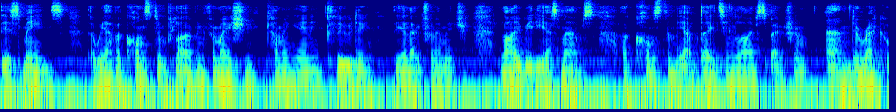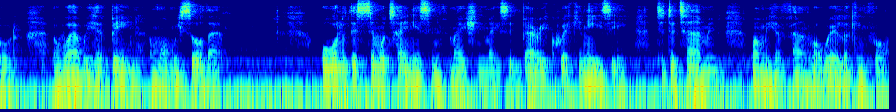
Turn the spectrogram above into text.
This means that we have a constant flow of information coming in, including the electron image. Live EDS maps are constantly updating live spectrum and a record of where we have been and what we saw there. All of this simultaneous information makes it very quick and easy to determine when we have found what we're looking for.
